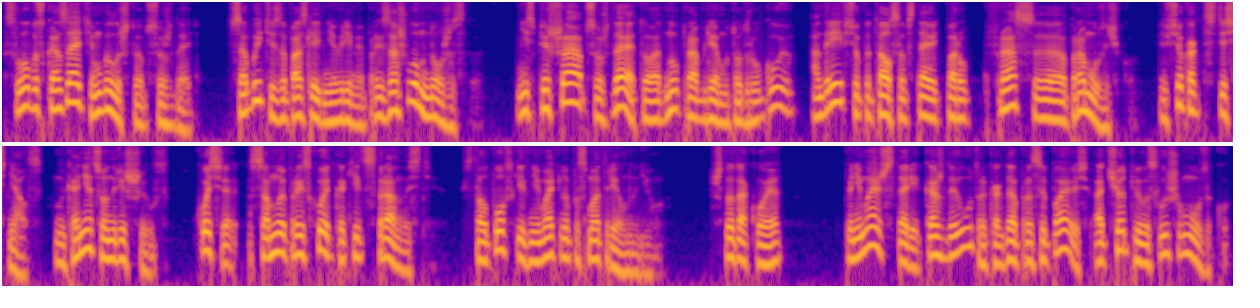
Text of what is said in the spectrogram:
К слову сказать, им было что обсуждать. Событий за последнее время произошло множество. Не спеша, обсуждая то одну проблему, то другую, Андрей все пытался вставить пару фраз э, про музычку. И все как-то стеснялся. Наконец он решился. «Кося, со мной происходят какие-то странности». Столповский внимательно посмотрел на него. «Что такое?» «Понимаешь, старик, каждое утро, когда просыпаюсь, отчетливо слышу музыку.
